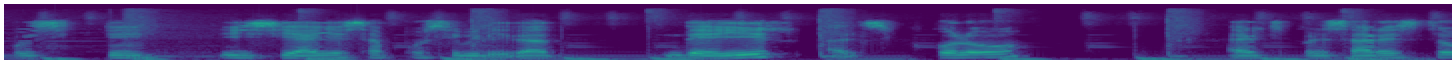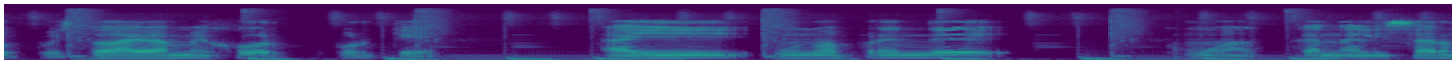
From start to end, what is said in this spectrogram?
pues sí, y si hay esa posibilidad de ir al psicólogo a expresar esto, pues todavía mejor, porque ahí uno aprende como a canalizar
